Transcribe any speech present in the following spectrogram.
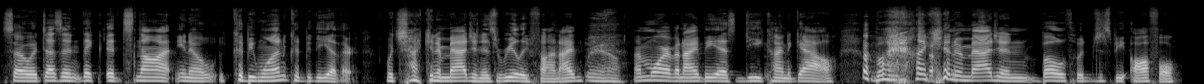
So it doesn't. They, it's not. You know, it could be one, it could be the other, which I can imagine is really fun. I, Yeah. I'm more of an IBS-D kind of gal, but I can imagine both would just be awful.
